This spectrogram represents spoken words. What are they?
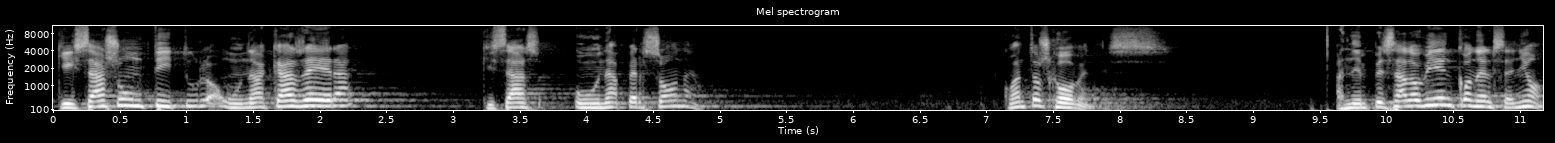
quizás un título, una carrera, quizás una persona. ¿Cuántos jóvenes han empezado bien con el Señor?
